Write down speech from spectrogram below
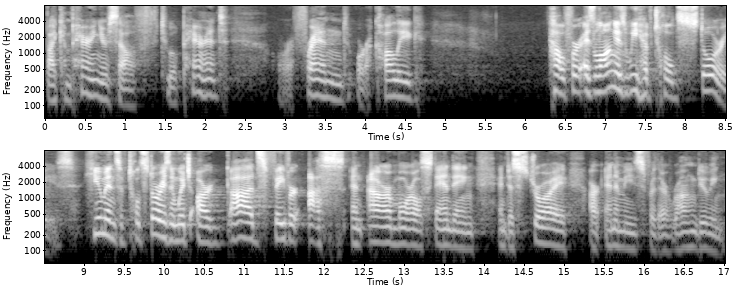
by comparing yourself to a parent or a friend or a colleague. How, for as long as we have told stories, humans have told stories in which our gods favor us and our moral standing and destroy our enemies for their wrongdoing.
